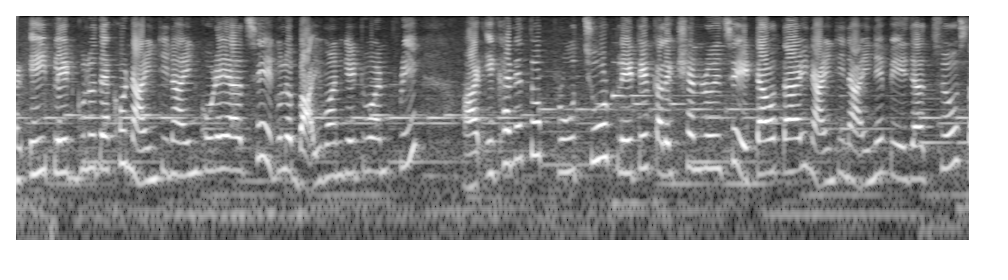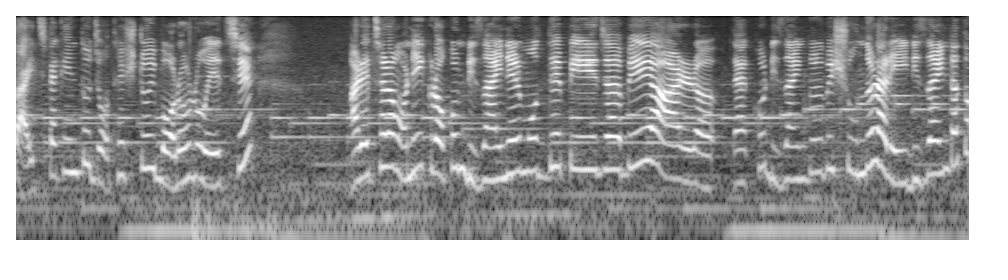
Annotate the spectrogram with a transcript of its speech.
আর এই প্লেটগুলো দেখো নাইনটি নাইন করে আছে, এগুলো buy one get one free আর এখানে তো প্রচুর প্লেটের কালেকশন রয়েছে, এটাও তাই নাইনটি নাইনে পেয়ে যাচ্ছ। সাইজটা কিন্তু যথেষ্টই বড় রয়েছে। আর এছাড়া অনেক রকম ডিজাইনের মধ্যে পেয়ে যাবে। আর দেখো ডিজাইনগুলো বেশ সুন্দর, আর এই ডিজাইনটা তো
